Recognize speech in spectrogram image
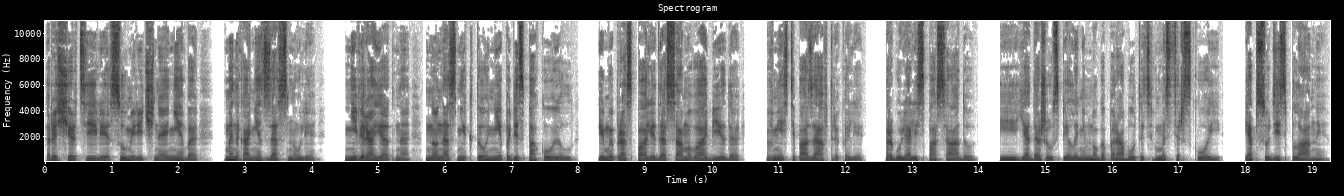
расчертили сумеречное небо, мы наконец заснули. Невероятно, но нас никто не побеспокоил, и мы проспали до самого обеда, вместе позавтракали, прогулялись по саду, и я даже успела немного поработать в мастерской и обсудить планы.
